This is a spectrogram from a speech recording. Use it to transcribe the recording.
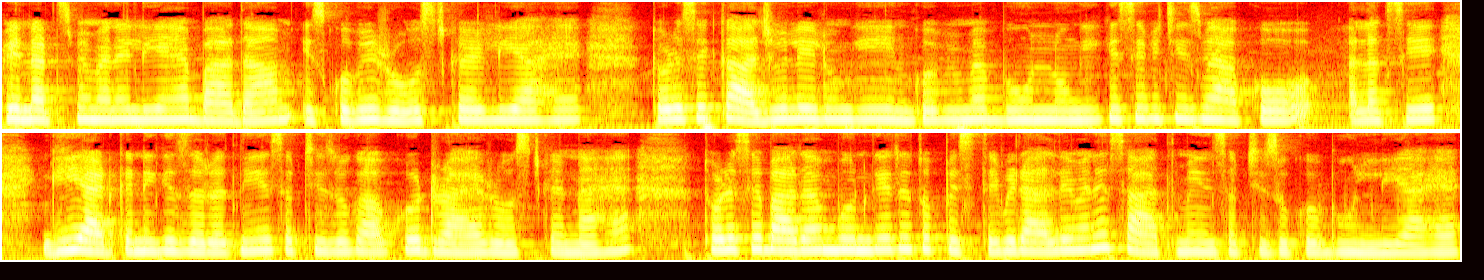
फिर नट्स में मैंने लिए हैं बादाम, इसको भी रोस्ट कर लिया है। थोड़े से काजू ले लूँगी, इनको भी मैं भून लूँगी। किसी भी चीज़ में आपको अलग से घी ऐड करने की ज़रूरत नहीं है। सब चीज़ों को आपको ड्राई रोस्ट करना है। थोड़े से बादाम भून गए थे तो पिस्ते भी डाल दिए। मैंने साथ में इन सब चीज़ों को भून लिया है।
